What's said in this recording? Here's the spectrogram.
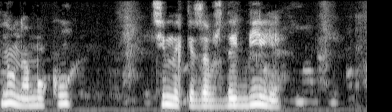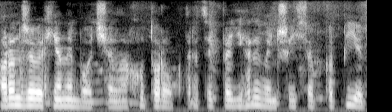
Ну, на муку цінники завжди білі. Оранжевих я не бачила. Хуторок 35 гривень 60 копійок.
